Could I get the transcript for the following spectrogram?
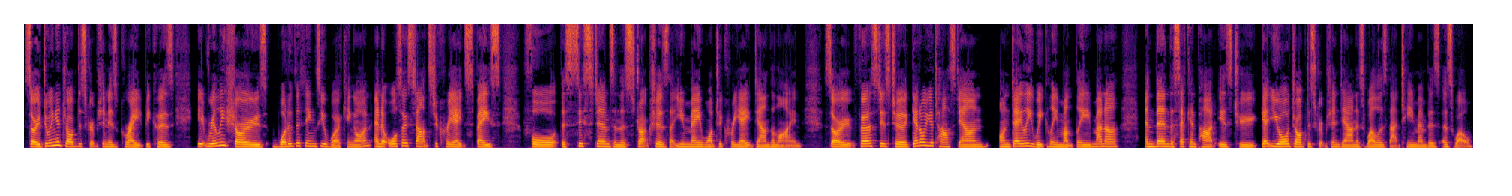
So doing a job description is great because it really shows what are the things you're working on. And it also starts to create space for the systems and the structures that you may want to create down the line. So, first is to get all your tasks down on daily, weekly, monthly manner. And then the second part is to get your job description down as well as that team members as well.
